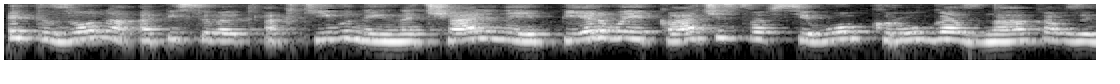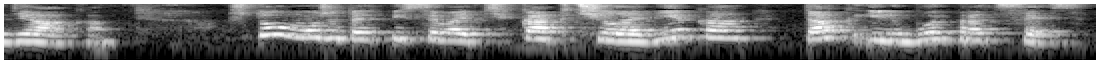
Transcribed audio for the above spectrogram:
Эта зона описывает активные, начальные, первые качества всего круга знаков зодиака, что может описывать как человека, так и любой процесс,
